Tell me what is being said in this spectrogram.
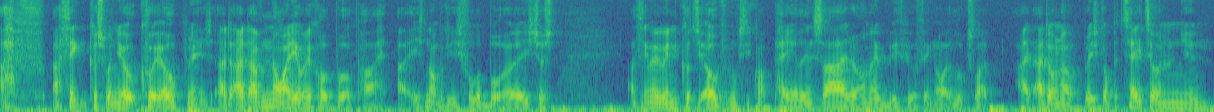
I think because when you cut it open, it's, I, I have no idea why they call it butter pie. Uh, It's not because it's full of butter. It's just I think maybe when you cut it open, because it's quite pale inside, or maybe people think, oh, it looks like I, I don't know, but it's got potato and onion,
